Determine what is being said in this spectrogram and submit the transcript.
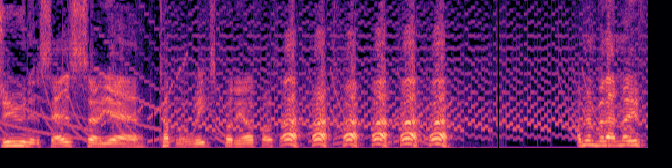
June it says, so yeah, a couple of weeks, bloody hell folks. Ah, ah, ah. I remember that move.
